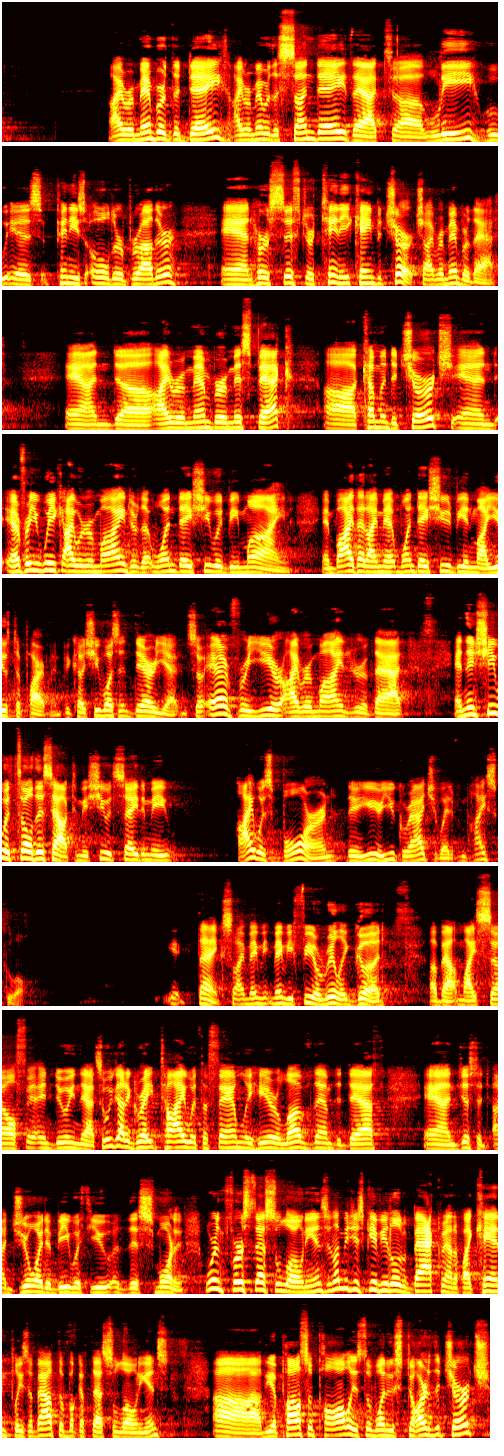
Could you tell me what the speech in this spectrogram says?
I remember the day, I remember the Sunday that uh, Lee, who is Penny's older brother, and her sister Tinny came to church. I remember that. And uh, I remember Miss Beck uh, coming to church, and every week I would remind her that one day she would be mine. And by that I meant one day she would be in my youth department because she wasn't there yet. And so every year I reminded her of that. And then she would throw this out to me. She would say to me, I was born the year you graduated from high school. Thanks. So I made me, made me feel really good about myself in doing that. So we've got a great tie with the family here, love them to death and just a, a, joy to be with you this morning. We're in First Thessalonians, and let me just give you a little background, if I can, please, about the book of Thessalonians. Uh, the Apostle Paul is the one who started the church.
